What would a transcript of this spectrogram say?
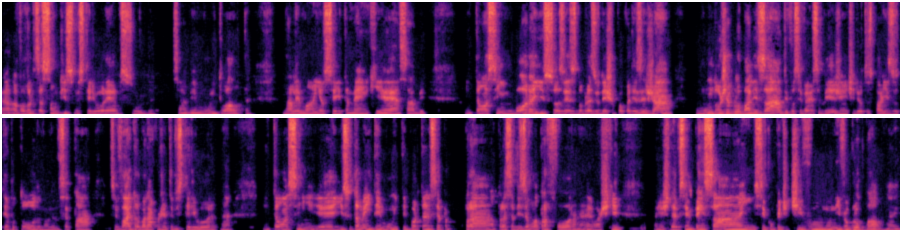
a, valorização disso no exterior é absurda, sabe? É muito alta. Na Alemanha eu sei também que é, sabe? Então, assim, embora isso às vezes no Brasil deixe um pouco a desejar, o mundo hoje é globalizado e você vai receber gente de outros países o tempo todo, onde você está, você vai trabalhar com gente do exterior, né? Então, assim, é, isso também tem muita importância para essa visão lá para fora, né? Eu acho que a gente deve sempre pensar em ser competitivo no nível global, né?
